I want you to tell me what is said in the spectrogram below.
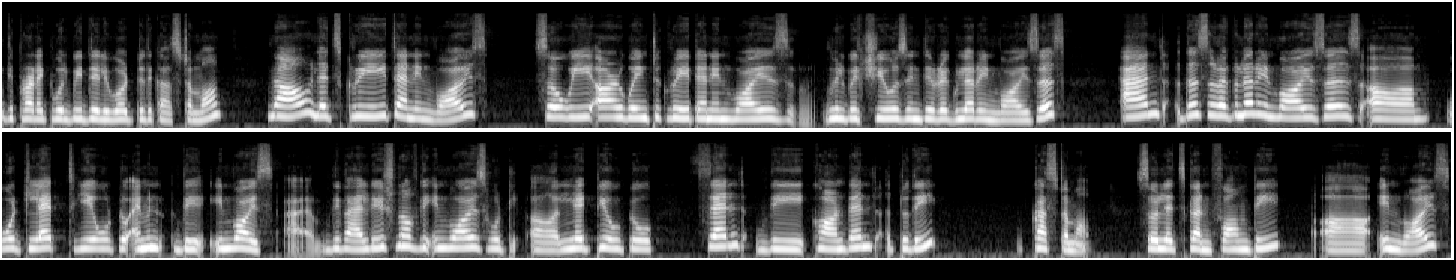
the product will be delivered to the customer. Now let's create an invoice. So we are going to create an invoice, we'll be choosing the regular invoices and this regular invoices uh, would let you to i mean the invoice uh, the validation of the invoice would uh, let you to send the content to the customer. So let's confirm the uh, invoice.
